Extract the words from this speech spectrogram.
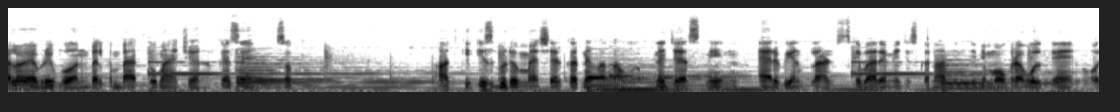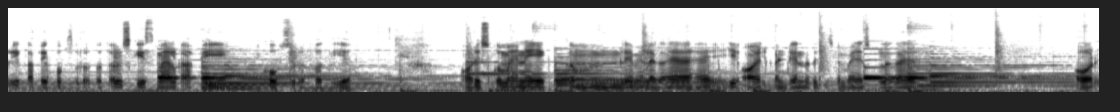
Hello everyone welcome back to my channel कैसे हैं आप सब? आज की इस वीडियो में शेयर करने वाला हूँ अपने जैस्मीन एरवियन प्लांट्स के बारे में, जिसका नाम हिंदी में मोगरा बोलते हैं, और ये काफ़ी खूबसूरत होता है, और इसकी स्मेल काफ़ी खूबसूरत होती है। और इसको मैंने एक गमले में लगाया है, ये ऑयल कंटेनर जिसमें मैंने इसको लगाया है। और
